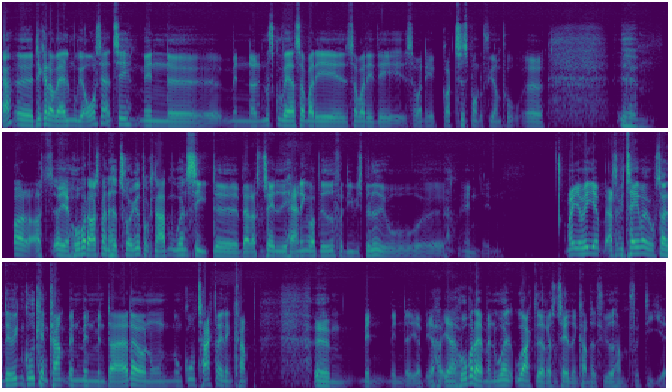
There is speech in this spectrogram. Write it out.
Ja. Øh, det kan der være alle mulige årsager til, men, øh, men når det nu skulle være, så var det, så var det, det, så var det et godt tidspunkt at fyre ham på. Øh, øh, og, og, og jeg håber da også, man havde trykket på knappen, uanset øh, hvad resultatet i Herning var blevet, fordi vi spillede jo øh, en, en jeg ved, jeg, altså vi taber jo, så det er jo ikke en godkendt kamp, men, men, men der er der jo nogle, nogle gode takter i den kamp. Øhm, men men øh, jeg, jeg, jeg håber da, at man uagtet af resultatet af den kamp havde fyret ham, fordi øh,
